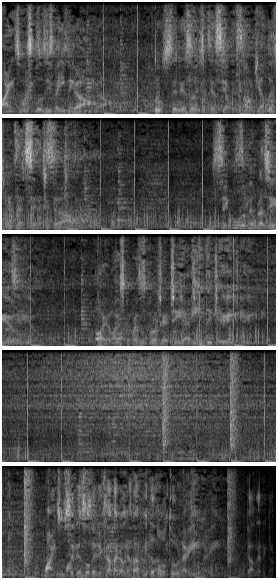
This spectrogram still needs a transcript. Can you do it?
Mais um exclusivo aí, Miguel. Do Cerezão Especial Final de Ano 2017, então. Segura, meu Brasil. Olha nós que faz um projetinho ainda. DJ. Mais um Cerezão dedicado à galera da vida noturna aí. Galera.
